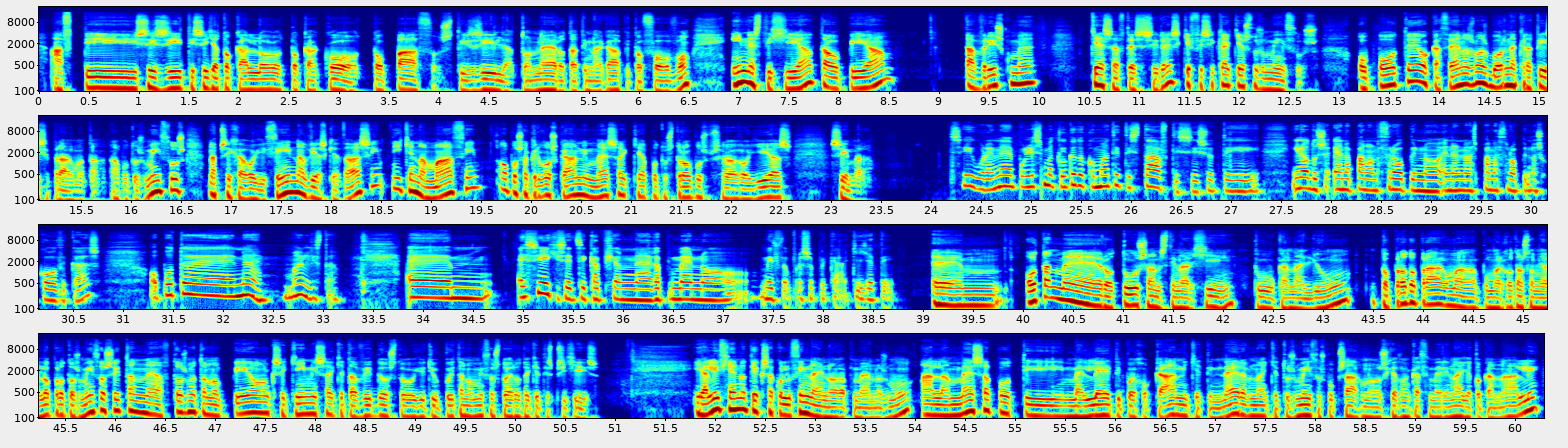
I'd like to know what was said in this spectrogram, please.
αυτή η συζήτηση για το καλό, το κακό, το πάθος, τη ζήλια, τον έρωτα, την αγάπη, το φόβο, είναι στοιχεία τα οποία τα βρίσκουμε και σε αυτές τις σειρές και φυσικά και στους μύθους. Οπότε ο καθένας μας μπορεί να κρατήσει πράγματα από τους μύθους, να ψυχαγωγηθεί, να διασκεδάσει ή και να μάθει όπως ακριβώς κάνει μέσα και από τους τρόπους ψυχαγωγίας σήμερα. Σίγουρα. Είναι πολύ σημαντικό και το κομμάτι της ταύτισης, ότι είναι όντως ένα πανανθρώπινο, είναι ένας πανανθρώπινος κώδικας. Οπότε, ναι, μάλιστα. Ε, εσύ έχεις έτσι κάποιον αγαπημένο μύθο προσωπικά και γιατί; Όταν με ρωτούσαν στην αρχή του καναλιού, το πρώτο πράγμα που μου ερχόταν στο μυαλό, πρώτος μύθος, ήταν αυτός με τον οποίο ξεκίνησα και τα βίντεο στο YouTube, που ήταν ο μύθος του έρωτα και της ψυχής. Η αλήθεια είναι ότι εξακολουθεί να είναι ο αγαπημένος μου, αλλά μέσα από τη μελέτη που έχω κάνει και την έρευνα και τους μύθους που ψάχνω σχεδόν καθημερινά για το κανάλι,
